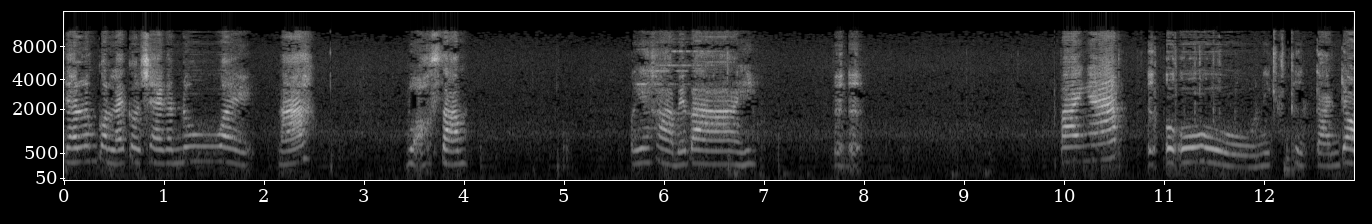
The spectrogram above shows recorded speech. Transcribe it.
อย่าลืมกดไลค์กดแชร์กันด้วยนะบอกซ้ำโอเคค่ะบ๊ายบายเออเออบายงับโอ้โอ้นี่คือการย่อ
